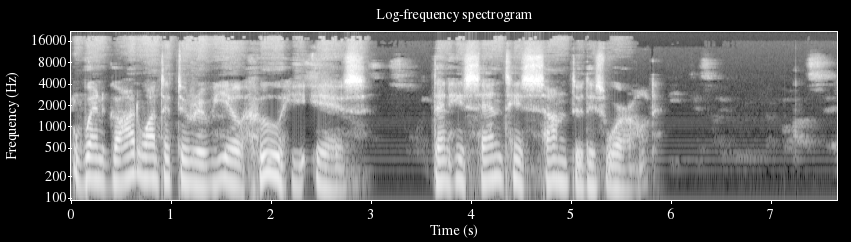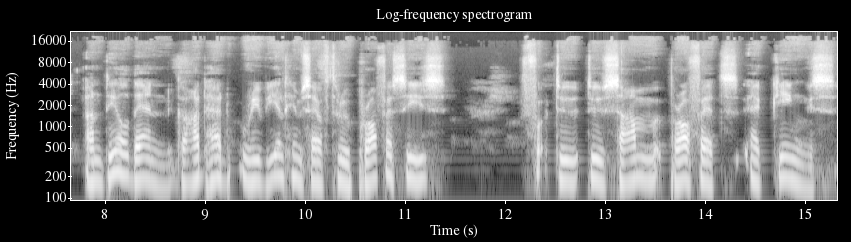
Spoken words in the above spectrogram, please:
when God wanted to reveal who He is, then He sent His Son to this world. Until then, God had revealed Himself through prophecies for, to, to some prophets, uh, kings.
